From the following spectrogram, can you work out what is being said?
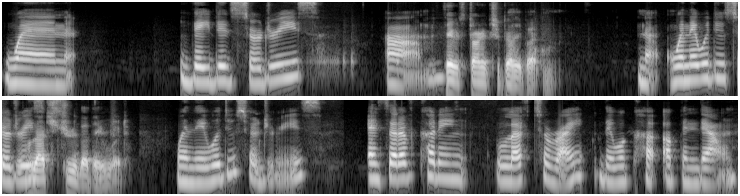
when they did surgeries, um They would start at your belly button. no, when they would do surgeries Well, that's true that they would. when they would do surgeries, instead of cutting left to right, they would cut up and down.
